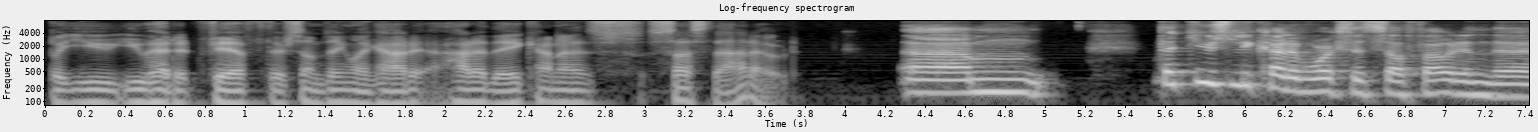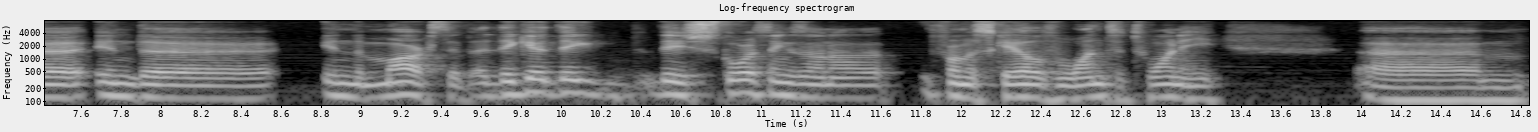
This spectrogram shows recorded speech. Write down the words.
but you you had it fifth or something? Like, how do how do they kind of suss that out? Um, that usually kind of works itself out in the in the in the marks that they get they they score things on a from a scale of one to twenty um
